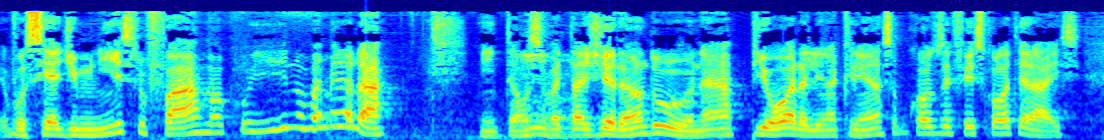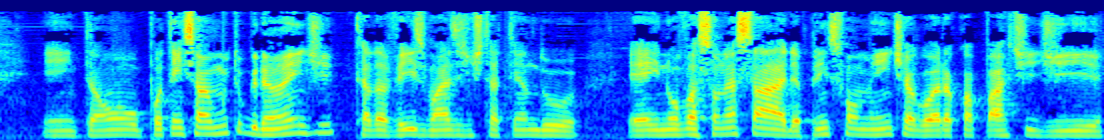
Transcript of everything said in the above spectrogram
você administra o fármaco e não vai melhorar. Então uhum. você vai estar uhum. tá gerando né, pior ali na criança por causa dos efeitos colaterais. Então o potencial é muito grande, cada vez mais a gente está tendo é, inovação nessa área, principalmente agora com a parte de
